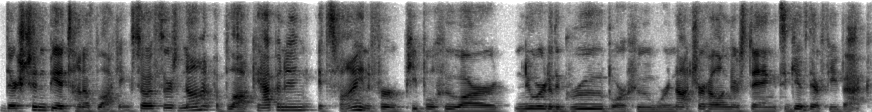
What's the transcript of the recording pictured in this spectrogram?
there shouldn't be a ton of blocking. So if there's not a block happening, it's fine for people who are newer to the group or who we're not sure how long they're staying to give their feedback.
